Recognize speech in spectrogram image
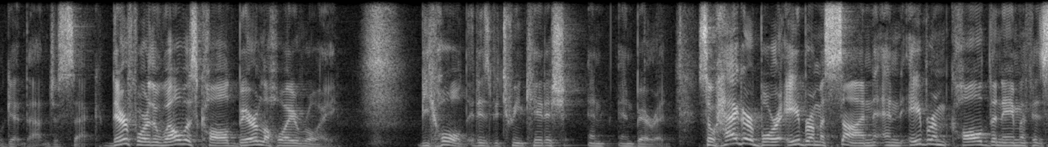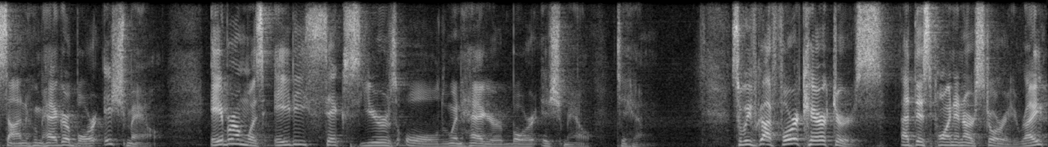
We'll get that in just a sec. Therefore, the well was called Beer Lahai Roi. Behold, it is between Kadesh and, and Bered. So Hagar bore Abram a son, and Abram called the name of his son, whom Hagar bore Ishmael. Abram was 86 years old when Hagar bore Ishmael to him. So we've got four characters at this point in our story, right?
